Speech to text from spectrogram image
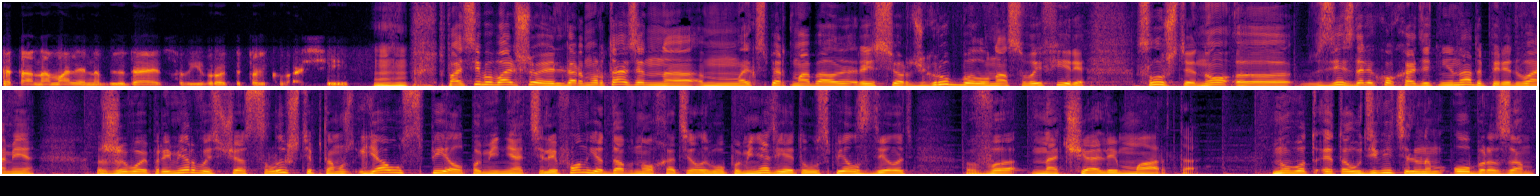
Эта аномалия наблюдается в Европе только в России. Угу. Спасибо большое. Эльдар Муртазин, эксперт Mobile Research Group, был у нас в эфире. Слушайте, но э, здесь далеко ходить не надо. Перед вами живой пример вы сейчас слышите, потому что я успел поменять телефон, я давно хотел его поменять, я это успел сделать в начале марта. Ну вот это удивительным образом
